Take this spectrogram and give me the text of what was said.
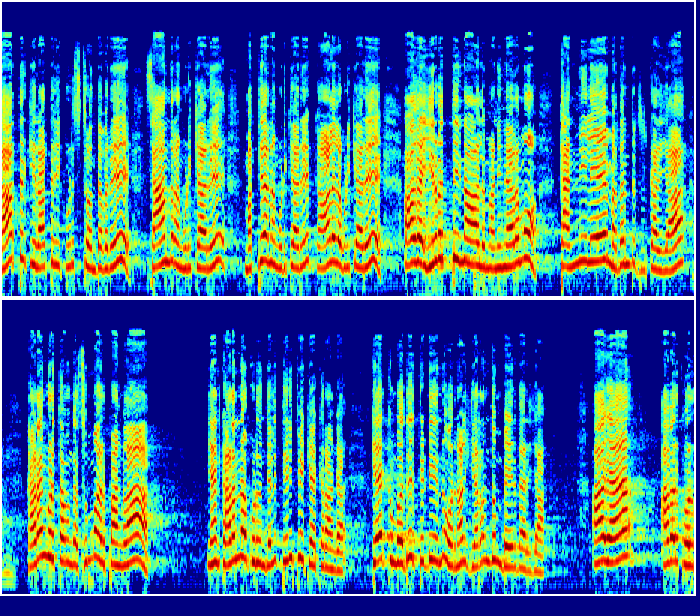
ராத்திரிக்கு ராத்திரி குடிச்சிட்டு வந்தவர் சாயந்தரம் குடிக்காரு மத்தியானம் குடிக்காரு காலையில் குடிக்காரு. ஆக இருபத்தி நாலு மணி நேரமும் தண்ணிலே மிதந்துட்டு இருக்காருயா கடன் கொடுத்தவங்க சும்மா இருப்பாங்களா? என் கடனை கொடுன்னு சொல்லி திருப்பி கேட்குறாங்க கேட்கும்போது திடீர்னு ஒரு நாள் இறந்தும் போயிருந்தாருயா ஆக அவருக்கு ஒரு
